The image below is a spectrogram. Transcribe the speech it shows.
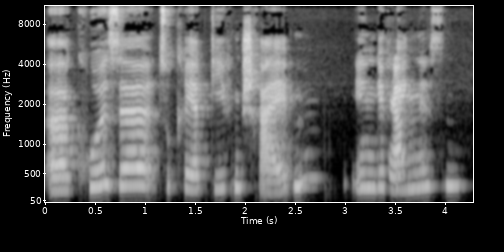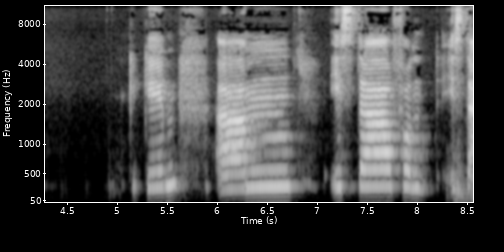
äh, Kurse zu kreativem Schreiben in Gefängnissen ja. gegeben. Ähm, ist da von, ist da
